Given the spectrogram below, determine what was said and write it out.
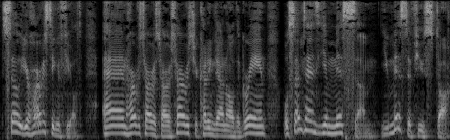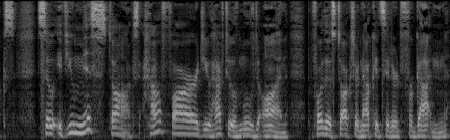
So you're harvesting a field and harvest, harvest, harvest, harvest. You're cutting down all the grain. Well, sometimes you miss some. You miss a few stalks. So if you miss stalks, how far do you have to have moved on before those stalks are now considered forgotten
